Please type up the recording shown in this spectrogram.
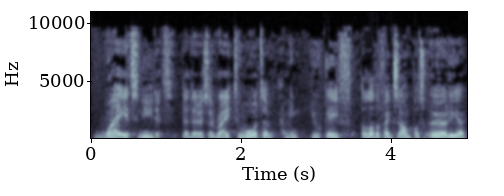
why it's needed that there is a right to water. I mean, you gave a lot of examples earlier,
